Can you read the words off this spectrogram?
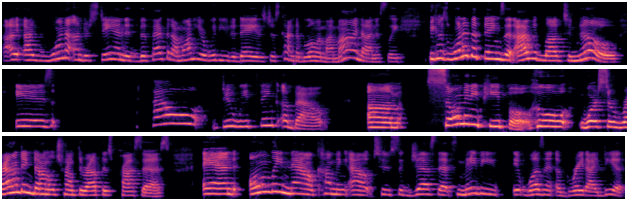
I, I want to understand, the fact that I'm on here with you today is just kind of blowing my mind, honestly, because one of the things that I would love to know is how do we think about um, so many people who were surrounding Donald Trump throughout this process and only now coming out to suggest that maybe it wasn't a great idea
